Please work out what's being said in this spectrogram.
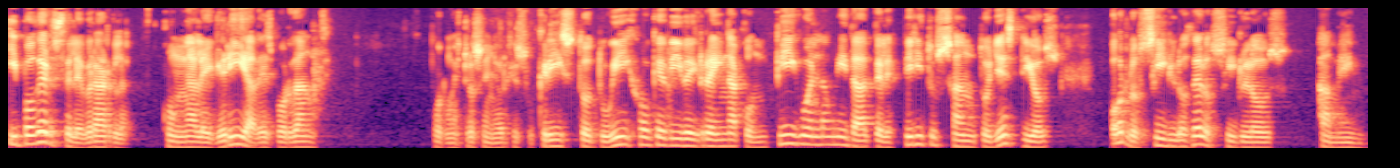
y poder celebrarla con alegría desbordante. Por nuestro Señor Jesucristo, tu Hijo, que vive y reina contigo en la unidad del Espíritu Santo y es Dios, por los siglos de los siglos. Amén.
